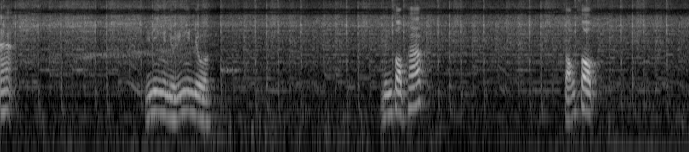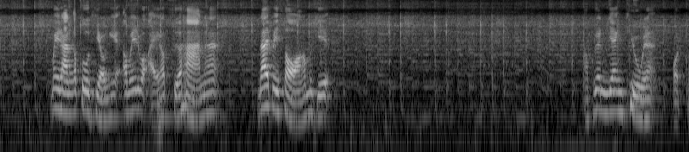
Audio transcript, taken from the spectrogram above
นะฮะนิ่งๆกันอยู่นิ่งๆกันอยู่หนึ่งศพครับสองศพไม่ทันครับตัวเขียวเงี้ยเอาไม่ได้บอกไอครับเสือหานนะฮะได้ไปสองครับเมื่อกี้ เอาเพื่อนแย่งคิวไปฮะอดไป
